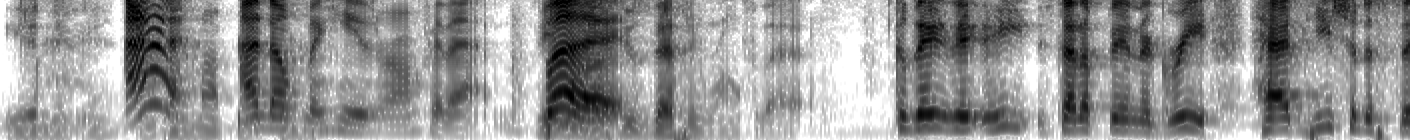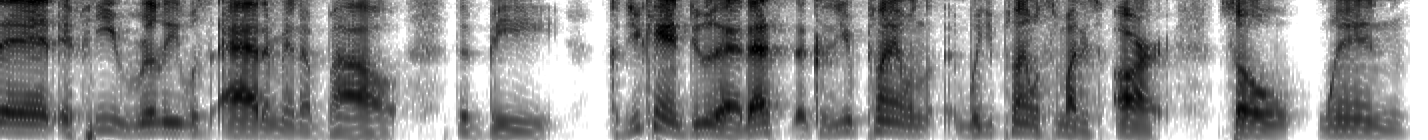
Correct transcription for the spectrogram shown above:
yeah, nigga. I'm I, I don't first." think he's wrong for that. He But was, he was definitely wrong for that. Because they, they he sat up there and agreed. Had he should have said if he really was adamant about the beat, because you can't do that. That's because you're playing with, when you're playing with somebody's art. So when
